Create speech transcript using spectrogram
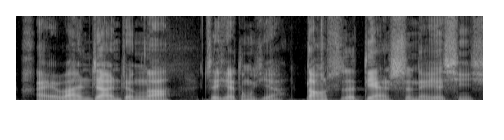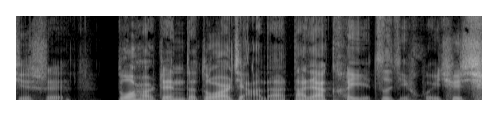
海湾战争啊这些东西啊，当时的电视那些信息是多少真的多少假的，大家可以自己回去去。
